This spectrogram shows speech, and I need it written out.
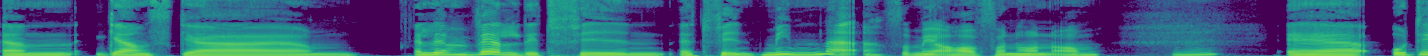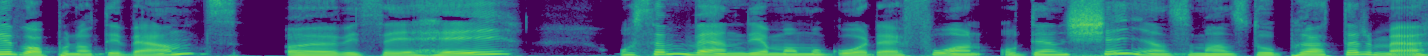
en ganska, eller en väldigt fin, ett fint minne som jag har från honom. Mm. Eh, och det var på något event, eh, vi säger hej och sen vänder jag mig om och går därifrån och den tjejen som han stod och pratade med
